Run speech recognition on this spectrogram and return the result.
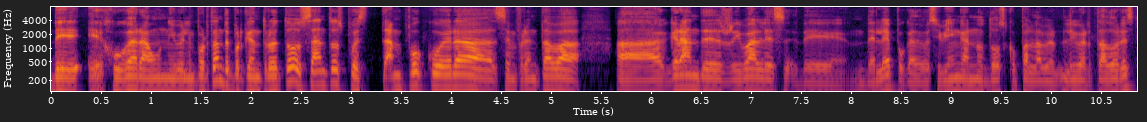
de eh, jugar a un nivel importante, porque dentro de todo Santos pues tampoco era, se enfrentaba a grandes rivales de, de la época, digo, si bien ganó dos Copas Libertadores,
